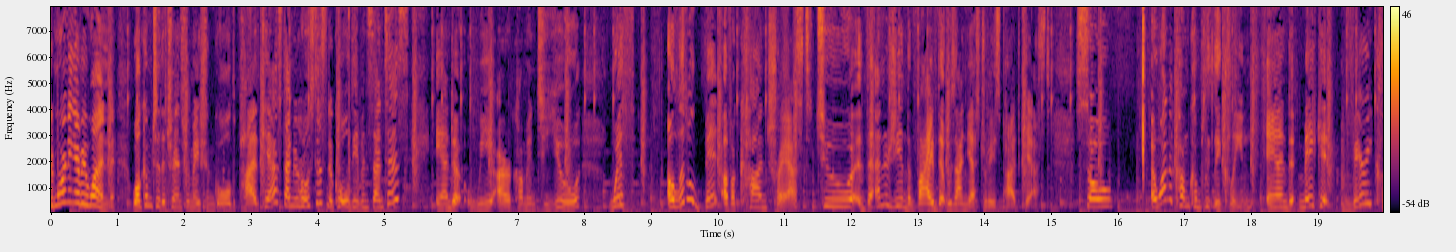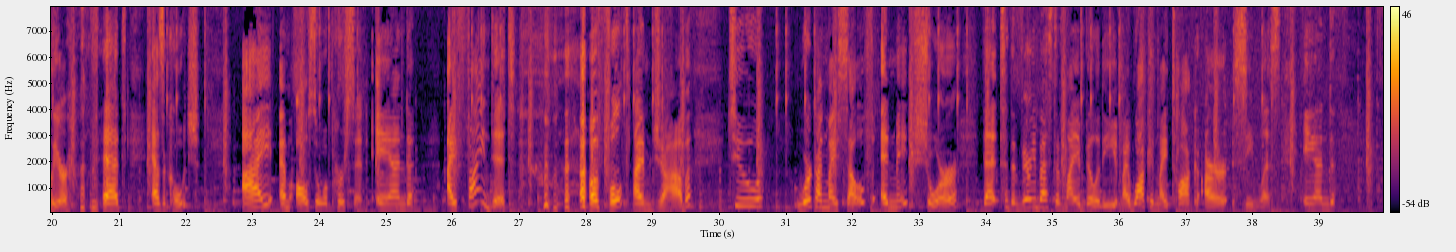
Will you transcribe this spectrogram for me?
Good morning, everyone. Welcome to the Transformation Gold podcast. I'm your hostess, Nicole DeVincentis, and we are coming to you with a little bit of a contrast to the energy and the vibe that was on yesterday's podcast. So, I want to come completely clean and make it very clear that as a coach, I am also a person and I find it a full time job to work on myself and make sure that to the very best of my ability, my walk and my talk are seamless. And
